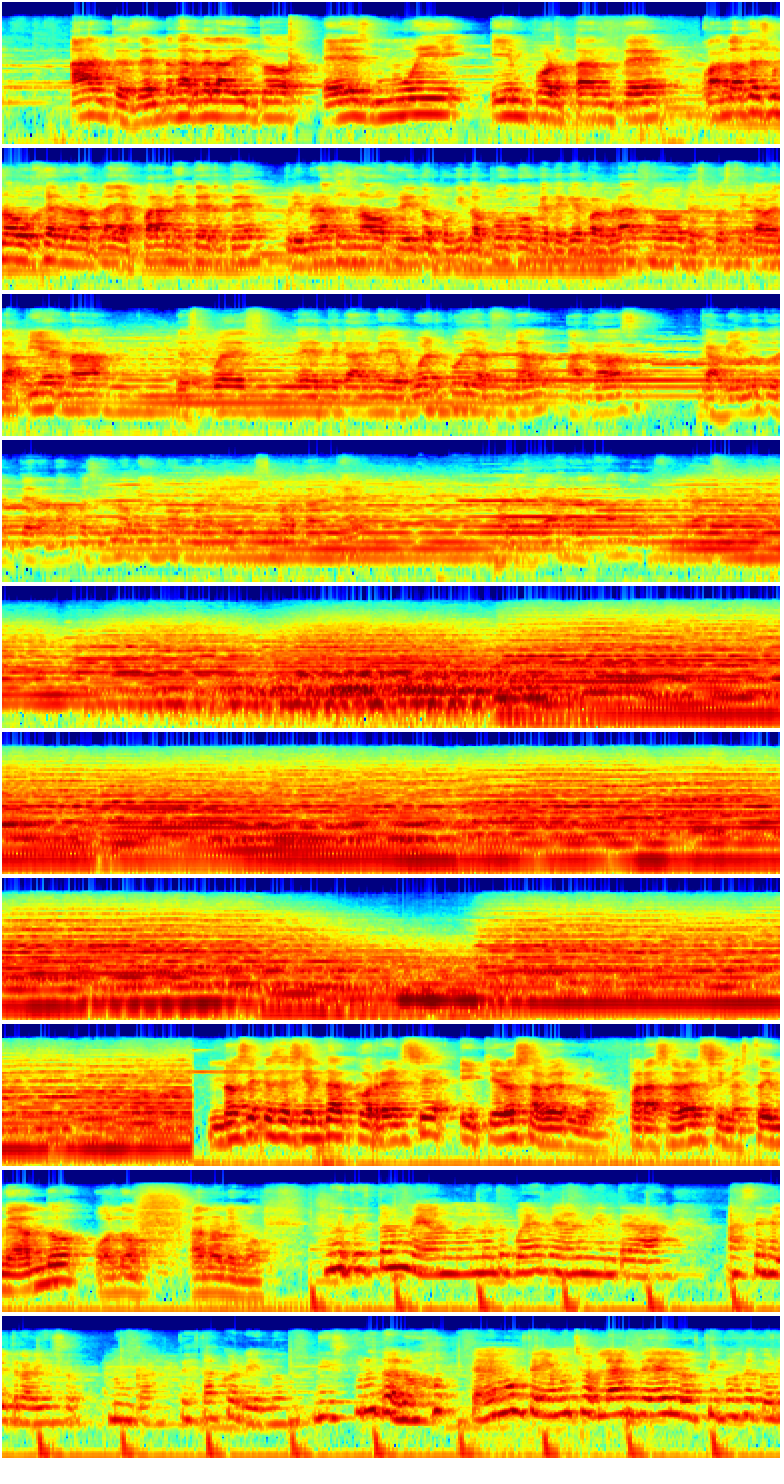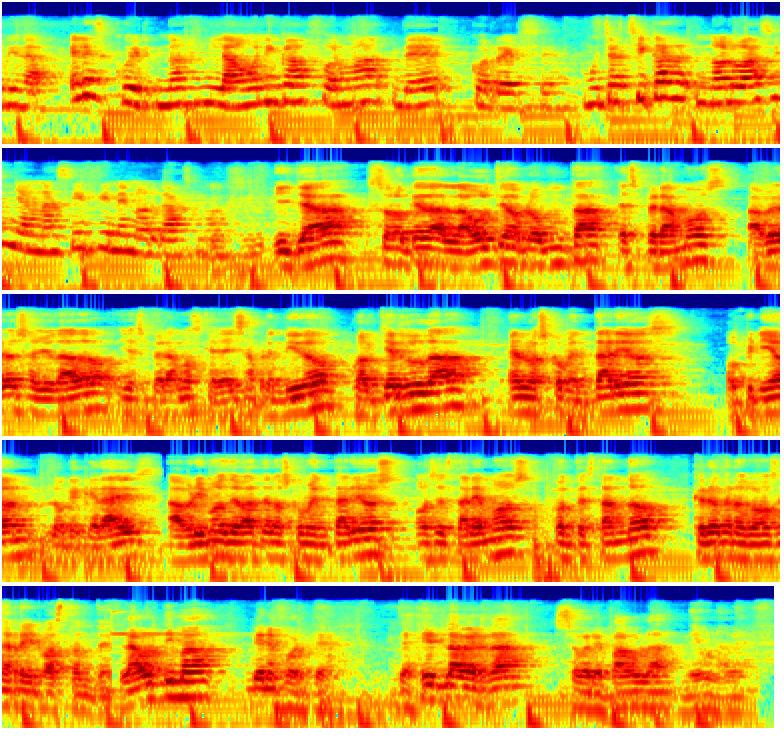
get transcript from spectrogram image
antes de empezar de ladito, es muy importante cuando haces un agujero en la playa para meterte, primero haces un agujerito poquito a poco que te quepa el brazo, después te cabe la pierna, después eh, te cabe medio cuerpo y al final acabas cabiendo tú entero, ¿no? Pues es lo mismo con el es importante para que vayas relajando, acostumbrarse. No sé qué se siente al correrse y quiero saberlo, para saber si me estoy meando o no. Anónimo. No te estás meando, no te puedes mear mientras haces el travieso. Nunca, te estás corriendo. Disfrútalo. También me gustaría mucho hablar de los tipos de corrida. El squirt no es la única forma de correrse. Muchas chicas no lo hacen y aún así tienen orgasmos. Y ya solo queda la última pregunta. Esperamos haberos ayudado y esperamos que hayáis aprendido. Cualquier duda en los comentarios, opinión, lo que queráis. Abrimos debate en los comentarios, os estaremos contestando. Creo que nos vamos a reír bastante. La última viene fuerte. Decid la verdad sobre Paula de una vez.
